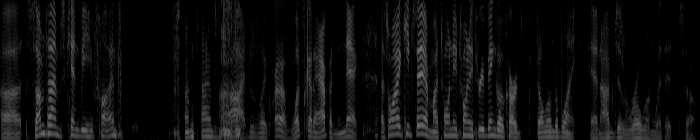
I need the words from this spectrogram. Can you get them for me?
Uh, sometimes can be fun. Sometimes Mhm. not. It's like, well, what's going to happen next? That's why I keep saying my 2023 bingo cards fill in the blank, and I'm just rolling with it. So,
